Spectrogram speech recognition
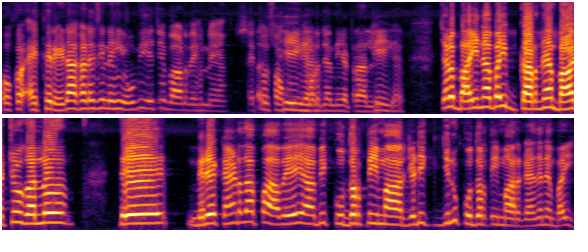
ਉਹ ਕ- ਇੱਥੇ ਰੇੜਾ ਖੜੇ ਸੀ ਨਹੀਂ ਉਹ ਵੀ ਇਹ 'ਚ ਬਾੜਦੇ ਹੁੰਨੇ ਆ। ਇੱਥੋਂ ਠੀਕ ਆ। ਮੁੜ ਜਾਂਦੀ ਆ ਟਰਾਲੀ। ਠੀਕ ਹੈ ਚਲ ਬਾਈ ਨਾਲ ਬਾਈ ਕਰਦੇ ਆ ਬਾਅਦ ਚੋਂ ਗੱਲ। ਤੇ ਮੇਰੇ ਕਹਿਣ ਦਾ ਭਾਵ ਇਹ ਆ ਵੀ ਕੁਦਰਤੀ ਮਾਰ ਜਿਹੜੀ ਜਿਹਨੂੰ ਕੁਦਰਤੀ ਮਾਰ ਕਹਿੰਦੇ ਨੇ ਬਾਈ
